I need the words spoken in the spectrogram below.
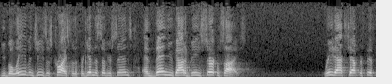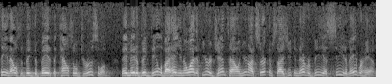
You believe in Jesus Christ for the forgiveness of your sins, and then you got to be circumcised. Read Acts chapter 15. That was the big debate at the Council of Jerusalem. They made a big deal about, hey, you know what? If you're a Gentile and you're not circumcised, you can never be a seed of Abraham.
